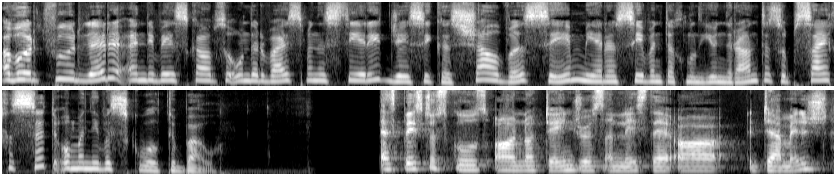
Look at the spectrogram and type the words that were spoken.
'n Woordvoerder in die Wes-Kaapse Onderwysministerie, Jessica Shelwe, sê meer as 70 miljoen rand is op sy gesit om 'n nuwe skool te bou. Asbestos schools are not dangerous unless they are damaged,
